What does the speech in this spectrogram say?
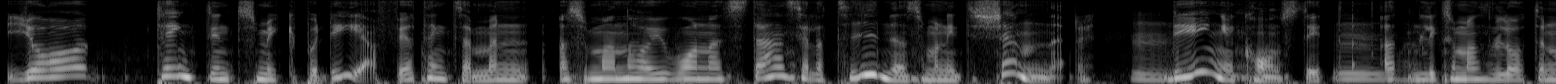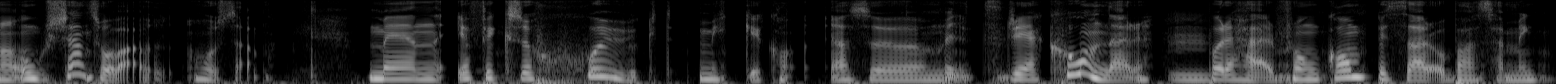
jag tänkte inte så mycket på det, för jag tänkte så här, men alltså man har ju one night stands hela tiden som man inte känner. Mm. Det är ju inget konstigt Mm. att liksom man låter någon okänd sova hos en. Men jag fick så sjukt mycket alltså, Skit. reaktioner Mm. på det här från kompisar och bara så här, men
